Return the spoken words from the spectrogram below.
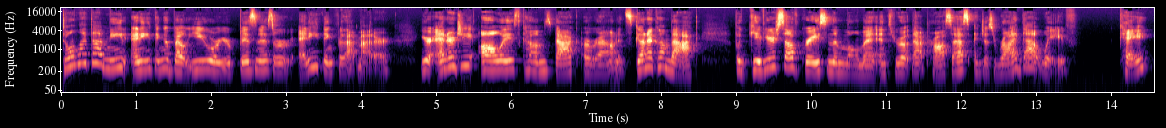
Don't let that mean anything about you or your business or anything for that matter. Your energy always comes back around. It's gonna come back, but give yourself grace in the moment and throughout that process and just ride that wave. Okay?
